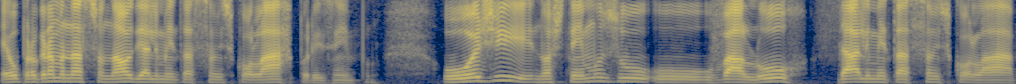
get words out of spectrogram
é o Programa Nacional de Alimentação Escolar, por exemplo. Hoje nós temos o, o, o valor da alimentação escolar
